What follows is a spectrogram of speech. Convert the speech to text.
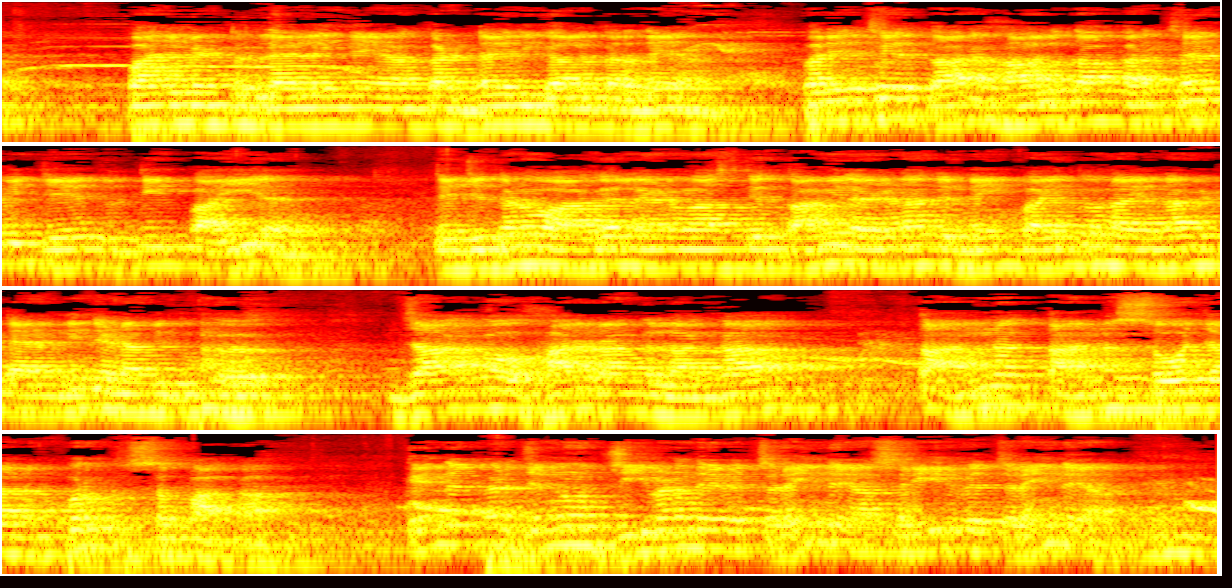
5 ਮਿੰਟ ਲੈ ਲੈਨੇ ਆ, ਘੰਟੇ ਦੀ ਗੱਲ ਕਰਦੇ ਆ। ਪਰ ਇੱਥੇ ਦਰ ਹਾਲ ਦਾ ਅਰਥ ਹੈ ਵੀ ਜੇ ਜੁੱਤੀ ਪਾਈ ਹੈ ਤੇ ਜਿੱਦਣ ਉਹ ਆ ਗਿਆ ਲੈਣ ਵਾਸਤੇ, ਤਾਂ ਵੀ ਲੈ ਜਾਣਾ, ਜੇ ਨਹੀਂ ਪਾਈ ਤਾਂ ਨਾ ਇੰਨਾ ਵੀ ਟਾਈਮ ਨਹੀਂ ਦੇਣਾ ਵੀ ਤੂੰ ਜਾਗੋ ਹਰ ਰੰਗ ਲਾਗਾ, ਧੰਨ ਧੰਨ ਸੋ ਜਨ ਪੁਰਖ ਸੁਭਾਗਾ। ਕਹਿੰਦੇ ਫਿਰ ਜਿਹਨੂੰ ਜੀਵਨ ਦੇ ਵਿੱਚ ਰਹਿੰਦੇ ਆ, ਸਰੀਰ ਵਿੱਚ ਰਹਿੰਦੇ ਆ,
